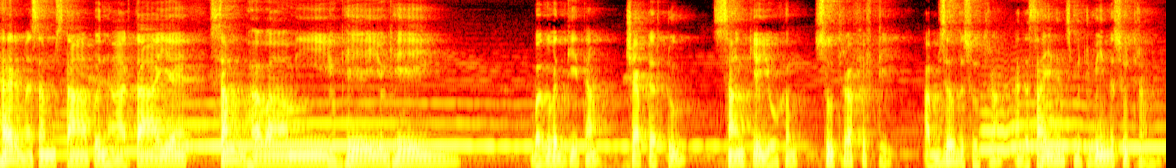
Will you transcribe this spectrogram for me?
धर्मसंस्थापनार्थाय सम्भवामि युगे युगे भगवद्गीता चाप्टर् टु साङ्ख्ययोगं sutra fifty Observe the sutra and the silence between the sutra.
